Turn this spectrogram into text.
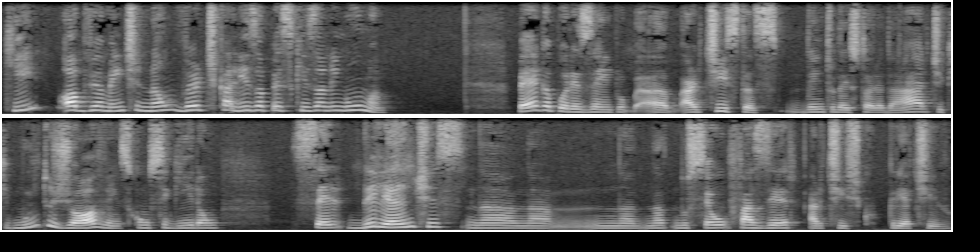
que, obviamente, não verticaliza pesquisa nenhuma. Pega, por exemplo, artistas dentro da história da arte que muito jovens conseguiram ser brilhantes na, na, na, no seu fazer artístico, criativo.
